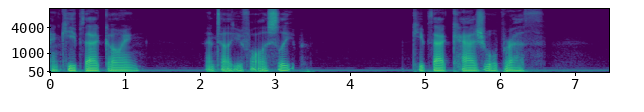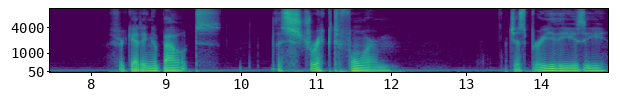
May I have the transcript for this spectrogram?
And keep that going until you fall asleep. Keep that casual breath, forgetting about the strict form. Just breathe easy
